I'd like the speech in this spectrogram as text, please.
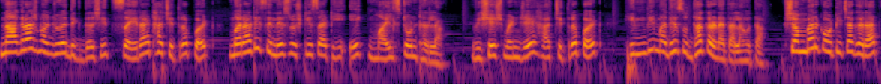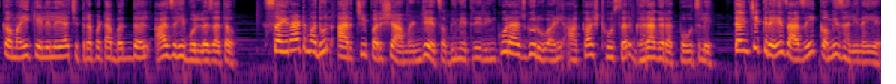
नागराज मंजुळे दिग्दर्शित सैराट हा चित्रपट मराठी सिनेसृष्टीसाठी एक माइलस्टोन ठरला. विशेष म्हणजे हा चित्रपट हिंदीमध्ये सुद्धा करण्यात आला होता. शंभर कोटीच्या घरात कमाई केलेल्या या चित्रपटाबद्दल आजही बोललं जातं. सैराट मधून आर्ची परशा म्हणजेच अभिनेत्री रिंकू राजगुरू आणि आकाश ठोसर घराघरात पोहोचले. त्यांची क्रेज आजही कमी झाली नाहीये.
